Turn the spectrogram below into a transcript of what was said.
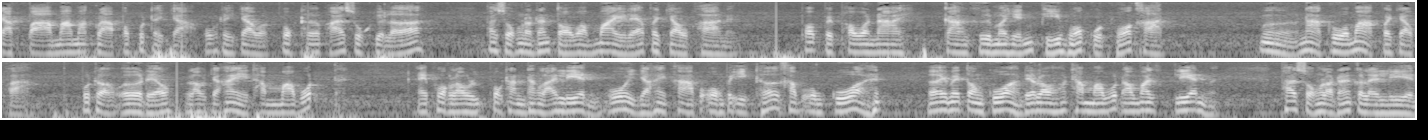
จากป่ามามากราบพระพุทธเจ้าพระพุทธเจ้าว่าพวกเธอผาสุกอยู่เหรอพระสงฆ์เหล่านั้นตอบว่าไม่แล้วพระเจ้าค่าเนี่ยพราะไปภาวนากลางคืนมาเห็นผีหัวกุดหัวขาดเมื่อน่ากลัวมากพระเจ้าค่ะ พุทธเออเดี๋ยว เราจะให้ทำมาวุธให้พวกเราพวกท่านทั้งหลายเรียน โอ้ยอย่าให้ข้าพระองค์ไปอีกเถอะข้าพระองค์กลัวเอ้ยไม่ต้องกลัว เดี๋ยวเราทำมาวุธเอามาเรียน พระสงฆ์เหล่านั้นก็เลยเรียน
